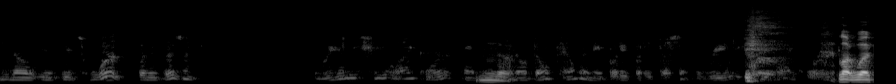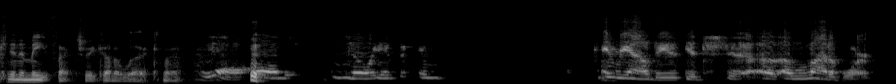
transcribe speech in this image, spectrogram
you know it, it's work, but it doesn't really feel like work. I mean, no. You know, don't tell anybody, but it doesn't really feel like work. like working in a meat factory kind of work, no? Yeah, and, you know, in, in, in reality, it's a, a lot of work.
